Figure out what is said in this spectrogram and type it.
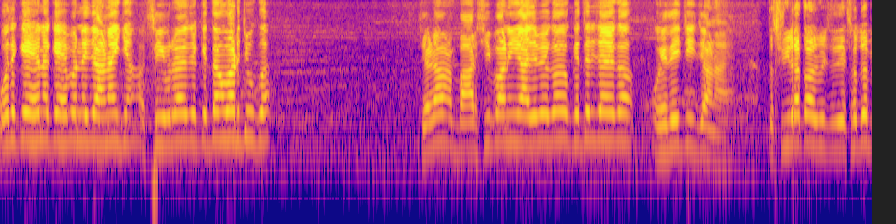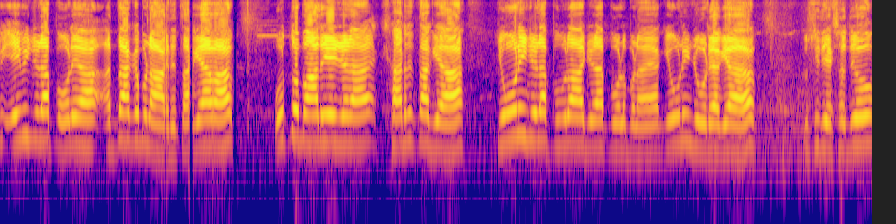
ਉਹ ਤੇ ਕਿਸੇ ਨਾ ਕਿਸੇ ਬੰਨੇ ਜਾਣਾ ਹੀ ਆ। ਸੀਵਰੇਜ ਕਿੱਦਾਂ ਵੜ ਜਾਊਗਾ? ਜਿਹੜਾ ਹੁਣ ਬਾਰਿਸ਼ੀ ਪਾਣੀ ਆ ਜਾਵੇਗਾ ਉਹ ਕਿੱਧਰ ਜਾਏਗਾ? ਉਹ ਇਹਦੇ 'ਚ ਹੀ ਜਾਣਾ ਹੈ। ਤਸਵੀਰਾਂ ਤੁਹਾਨੂੰ ਵਿੱਚ ਦੇਖ ਸਕਦੇ ਹੋ ਵੀ ਇਹ ਵੀ ਜਿਹੜਾ ਪੁਲ ਆ ਅੱਧਾ ਕੁ ਬਣਾ ਦਿੱਤਾ ਗਿਆ ਵਾ। ਉਸ ਤੋਂ ਬਾਅਦ ਇਹ ਜਿਹੜਾ ਛੱਡ ਦਿੱਤਾ ਗਿਆ। ਕਿਉਂ ਨਹੀਂ ਜਿਹੜਾ ਪੂਰਾ ਜਿਹੜਾ ਪੁਲ ਬਣਾਇਆ ਕਿਉਂ ਨਹੀਂ ਜੋੜਿਆ ਗਿਆ? ਤੁਸੀਂ ਦੇਖ ਸਕਦੇ ਹੋ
